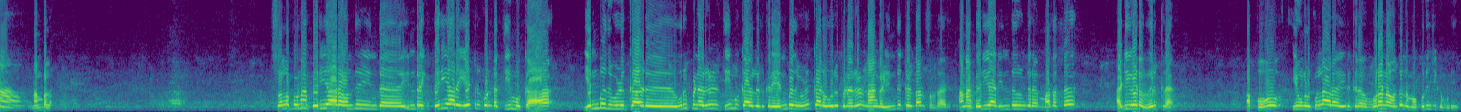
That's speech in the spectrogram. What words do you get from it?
நான் நம்பலை. சொல்லப்போனால் பெரியாரை வந்து இந்த இன்றைக்கு பெரியாரை ஏற்றுக்கொண்ட திமுக எண்பது விழுக்காடு உறுப்பினர்கள் திமுகவில் இருக்கிற எண்பது விழுக்காடு உறுப்பினர்கள் நாங்கள் இந்துக்கள் தான் சொல்றாரு. ஆனால் பெரியார் இந்துங்கிற மதத்தை அடியோட வெறுக்கிறார். அப்போ இவங்களுக்குள்ளார இருக்கிற முரணை வந்து நம்ம புரிஞ்சிக்க முடியுது.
